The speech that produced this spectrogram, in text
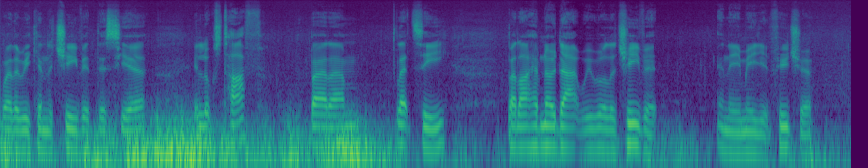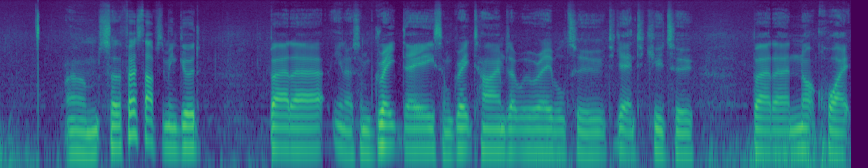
Whether we can achieve it this year, it looks tough, but um, let's see. But I have no doubt we will achieve it in the immediate future. Um, so the first half's been good, but uh, you know some great days, some great times that we were able to to get into Q2, but uh, not quite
